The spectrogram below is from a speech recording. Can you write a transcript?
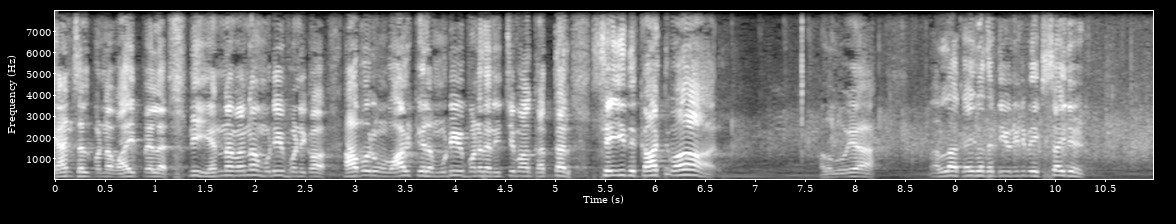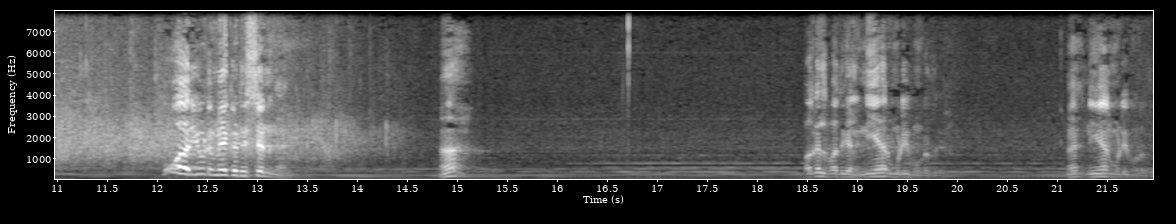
கேன்சல் பண்ண வாய்ப்பே இல்லை. நீ என்ன வேணா முடிவு பண்ணிக்கோ. அவர் உன் வாழ்க்கையில முடிவு பண்ணதை நிச்சயமா கத்தர் செய்து காட்டுவார். அலலூயா நல்லா கையில தட்டி you need be excited who are you to make a decision? ஆ பகல் பார்த்து நீ யார் முடிவு பண்றதுக்கு நீ யார் முடிவு போடுறது?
